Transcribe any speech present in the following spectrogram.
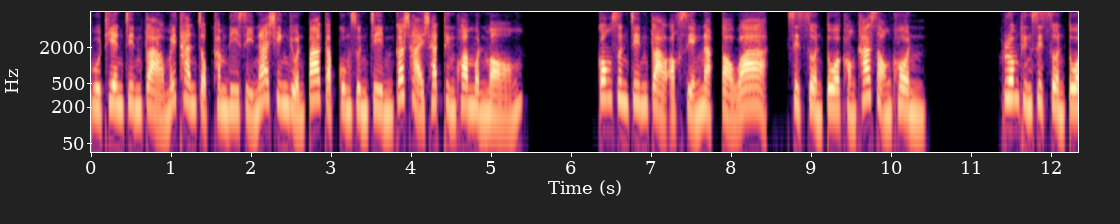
วูเทียนจินกล่าวไม่ทันจบคำดีสีหน้าชิงหยวนป้ากับกุงซุนจินก็ฉายชัดถึงความหม่นหมอง กงซุนจินกล่าวออกเสียงหนักต่อว่า สิทธิส่วนตัวของข้าสองคน รวมถึงสิทธิส่วนตัว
